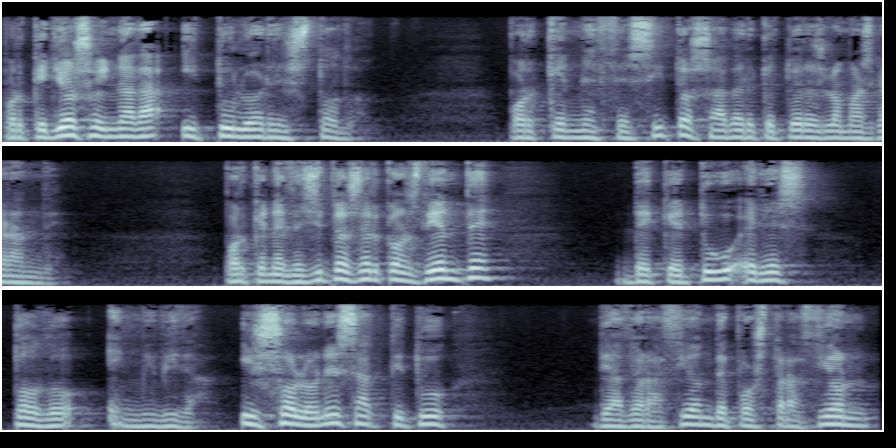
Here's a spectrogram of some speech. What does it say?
porque yo soy nada y tú lo eres todo. Porque necesito saber que tú eres lo más grande. Porque necesito ser consciente de que tú eres todo en mi vida. Y solo en esa actitud de adoración, de postración,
